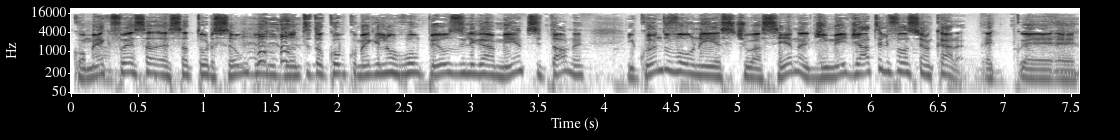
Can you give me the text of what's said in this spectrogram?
como é que foi essa, essa torção do, do Antetokounmpo? Como é que ele não rompeu os ligamentos e tal, né? E quando o Volney assistiu a cena, de imediato ele falou assim, ó, cara, é, é, é,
